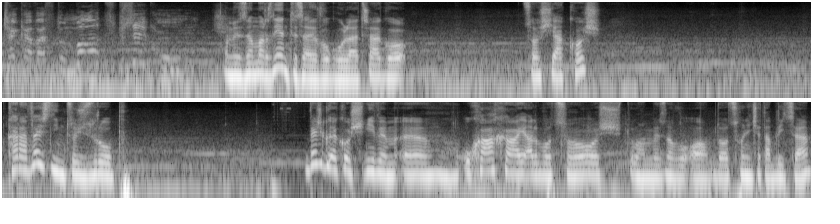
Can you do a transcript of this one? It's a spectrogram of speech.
Czeka was tu moc przygód! On jest zamarznięty cały w ogóle, trzeba go... Coś jakoś? Kara, weź z nim coś zrób. Weź go jakoś, nie wiem, e, uchachaj albo coś. Tu mamy znowu, o, do odsłonięcia tablicę.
